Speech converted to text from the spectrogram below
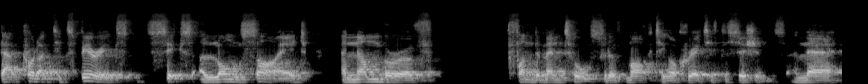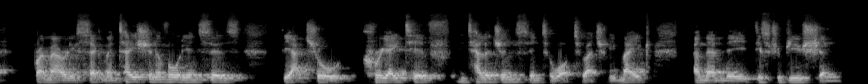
that product experience sits alongside a number of fundamental sort of marketing or creative decisions. And they're primarily segmentation of audiences, the actual creative intelligence into what to actually make, and then the distribution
